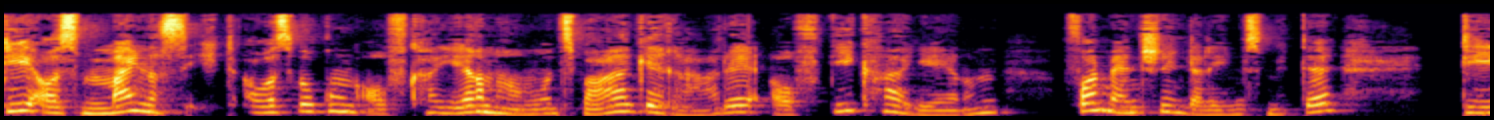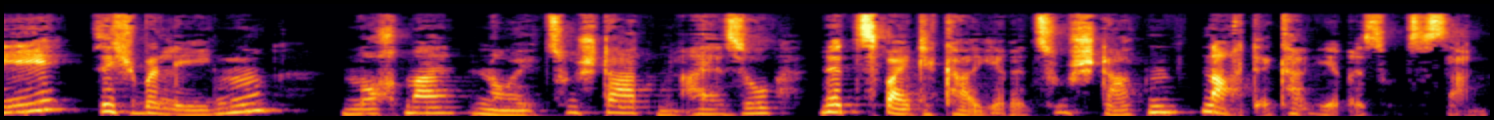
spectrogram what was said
die aus meiner Sicht Auswirkungen auf Karrieren haben, und zwar gerade auf die Karrieren von Menschen in der Lebensmitte, die sich überlegen, nochmal neu zu starten, also eine zweite Karriere zu starten, nach der Karriere sozusagen.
